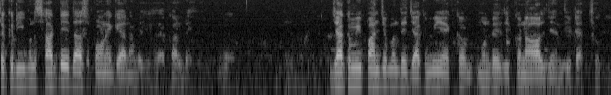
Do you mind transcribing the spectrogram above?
ਤਕਰੀਬਨ 10:30 ਪੌਣੇ 11 ਵਜੇ ਹੋਇਆ ਕੱਲ ਜ਼ਖਮੀ ਪੰਜ ਬੰਦੇ ਜ਼ਖਮੀ ਇੱਕ ਮੁੰਡੇ ਦੀ ਕਨਾਲ ਜੈਨ ਦੀ ਡੈਥ ਹੋ ਗਈ।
